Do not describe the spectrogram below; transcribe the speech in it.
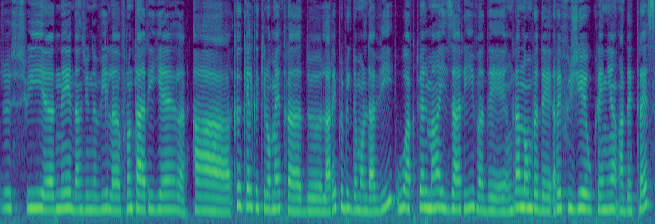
Je suis euh, née dans une ville frontalière à que quelques kilomètres de la République de Moldavie, où actuellement ils arrivent des, un grand nombre de réfugiés ukrainiens en détresse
